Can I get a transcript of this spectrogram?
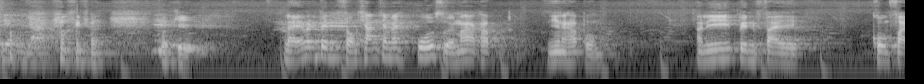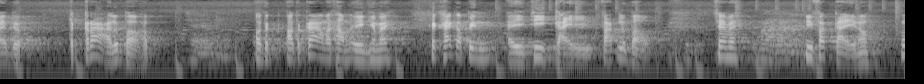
เรียกห้องยายโอเคไหนมันเป็นสองชั้นใช่ไหมโอ้สวยมากครับ นี่นะครับผม อันนี้เป็นไฟโคมไฟแบบตะกร้าหรือเปล่าครับใช่ครับผมเอาตะเอาตะกร้ามาทำเองใช่ไหมคล้ายๆกับเป็นไอ้ที่ไก่ฟักหรือเปล่า ใช่ไหมมาแล้วเลยที่ฟักไก่เนาะเอ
